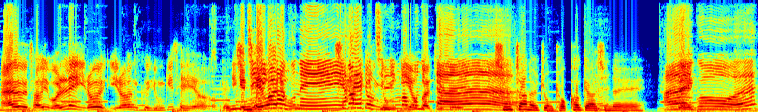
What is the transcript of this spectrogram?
아유, 저희 원래 이런 이런 그 용기세요. 예, 이게 재활용 보네. 친환 보니까. 칭찬을 좀 격하게 하시네. 아이고, 에?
